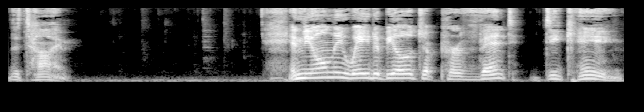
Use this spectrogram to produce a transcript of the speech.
the time. And the only way to be able to prevent decaying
